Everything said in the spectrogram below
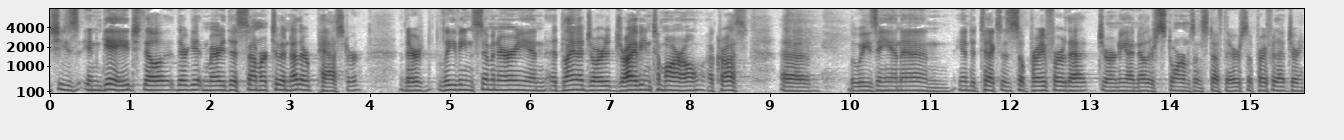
she's engaged. They'll, they're getting married this summer to another pastor. They're leaving seminary in Atlanta, Georgia, driving tomorrow across uh, Louisiana and into Texas. So pray for that journey. I know there's storms and stuff there, so pray for that journey.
